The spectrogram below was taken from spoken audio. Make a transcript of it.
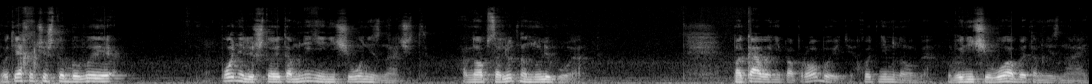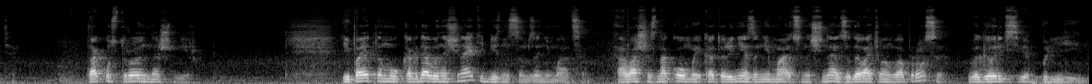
Вот я хочу, чтобы вы поняли, что это мнение ничего не значит. Оно абсолютно нулевое. Пока вы не попробуете, хоть немного, вы ничего об этом не знаете. Так устроен наш мир. И поэтому, когда вы начинаете бизнесом заниматься, а ваши знакомые, которые не занимаются, начинают задавать вам вопросы, вы говорите себе, блин,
